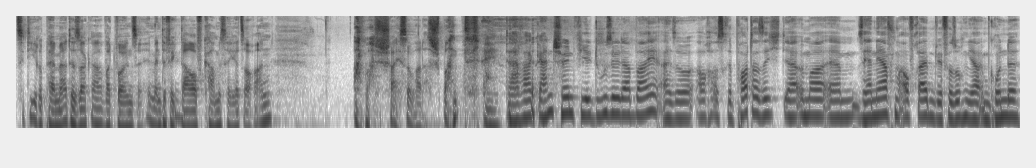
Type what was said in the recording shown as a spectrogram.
zitiere Per Mertesacker, was wollen Sie? Im Endeffekt darauf kam es ja jetzt auch an. Aber scheiße, war das spannend. Ey, da war ganz schön viel Dusel dabei. Also auch aus Reportersicht ja immer ähm, sehr nervenaufreibend. Wir versuchen ja im Grunde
